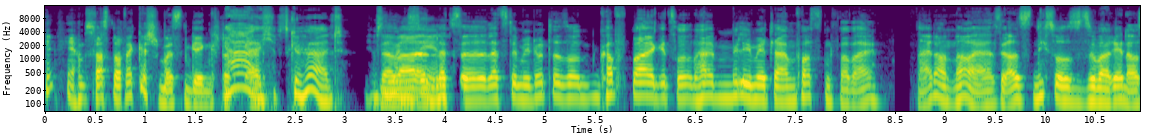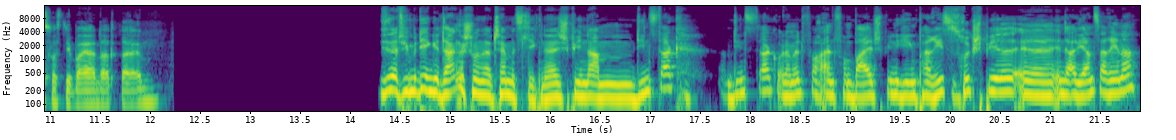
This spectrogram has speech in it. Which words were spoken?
Die haben es fast noch weggeschmissen gegen Stuttgart. Ja, ich hab's gehört. Ich hab's da war gesehen. letzte, letzte Minute so ein Kopfball, geht so einen halben Millimeter am Pfosten vorbei. I don't know, ja. Sieht alles nicht so souverän aus, was die Bayern da treiben. Die sind natürlich mit ihren Gedanken schon in der Champions League, ne? Die spielen am Dienstag, am Dienstag oder Mittwoch, einen von beiden spielen gegen Paris, das Rückspiel äh, in der Allianz Arena.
